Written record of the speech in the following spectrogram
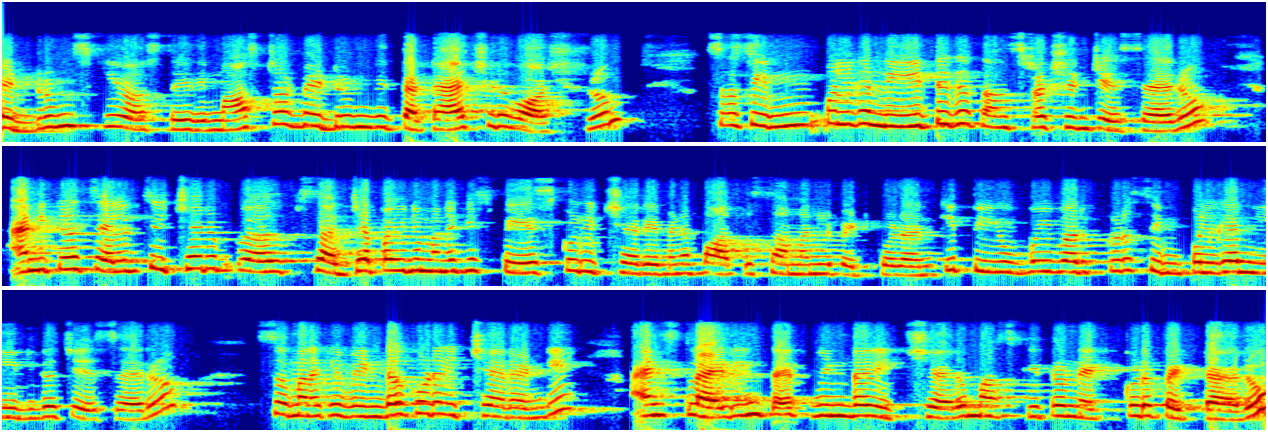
బెడ్రూమ్స్కి వస్తే ఇది master bedroom with attached washroom so సింపుల్గా నీట్గా కన్స్ట్రక్షన్ చేశారు. అండ్ ఇక్కడ సెల్ఫ్స్ ఇచ్చారు. సజ్జ పైన మనకి స్పేస్ కూడా ఇచ్చారు ఏమైనా పాత సామాన్లు పెట్టుకోవడానికి. పియూపీ వర్క్ కూడా సింపుల్గా నీట్గా చేశారు. సో మనకి విండో కూడా ఇచ్చారండి. అండ్ స్లైడింగ్ టైప్ విండో ఇచ్చారు. మస్కిటో నెట్ కూడా పెట్టారు.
